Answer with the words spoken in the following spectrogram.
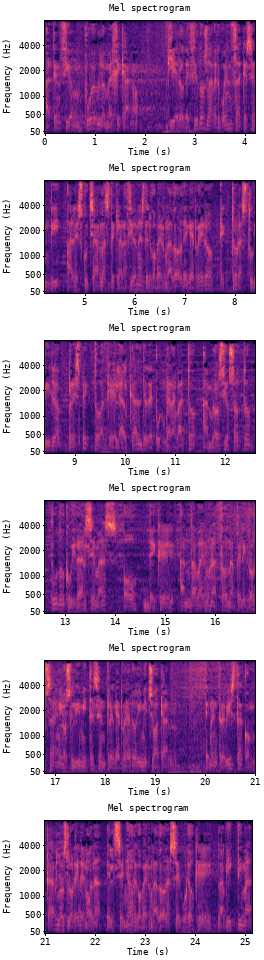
Atención pueblo mexicano. Quiero deciros la vergüenza que sentí al escuchar las declaraciones del gobernador de Guerrero, Héctor Astudillo, respecto a que el alcalde de Pungarabato, Ambrosio Soto, pudo cuidarse más, o, de que, andaba en una zona peligrosa en los límites entre Guerrero y Michoacán. En entrevista con Carlos Loré Mola, el señor gobernador aseguró que, la víctima,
